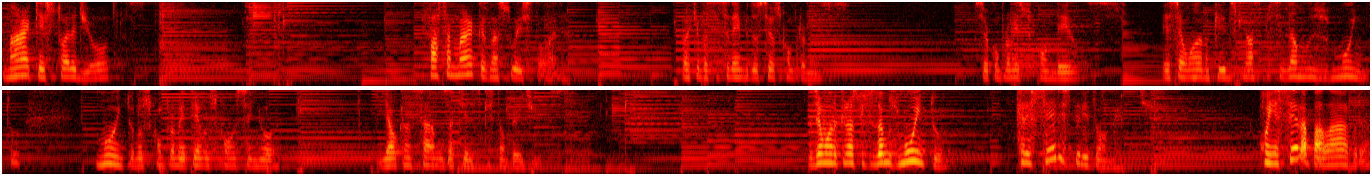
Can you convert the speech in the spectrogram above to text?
Marque a história de outros. Faça marcas na sua história, para que você se lembre dos seus compromissos. Seu compromisso com Deus. Esse é um ano, queridos, que nós precisamos muito, muito nos comprometermos com o Senhor e alcançarmos aqueles que estão perdidos. Mas é um ano que nós precisamos muito crescer espiritualmente, conhecer a palavra,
